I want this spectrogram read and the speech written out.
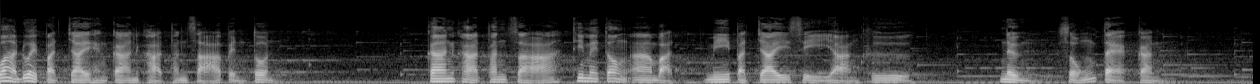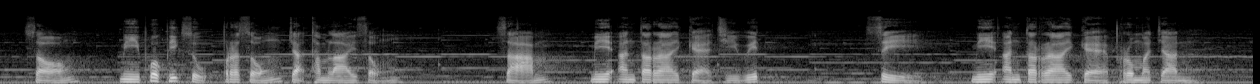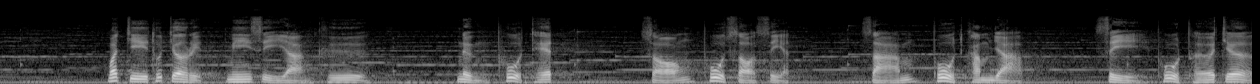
ว่าด้วยปัจจัยแห่งการขาดพรรษาเป็นต้น การขาดพรรษาที่ไม่ต้องอาบัติมีปัจจัยสี่อย่างคือ 1. สงแตกกัน 2. มีพวกภิกษุประสงค์จะทำลายสงฆ์ 3. มีอันตรายแก่ชีวิต 4. มีอันตรายแก่พรหมจรรย์ วจีทุจริตมีสี่อย่างคือ 1. พูดเท็จ 2. พูดส่อเสียด 3. พูดคำหยาบ 4. พูดเพ้อเจ้อ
